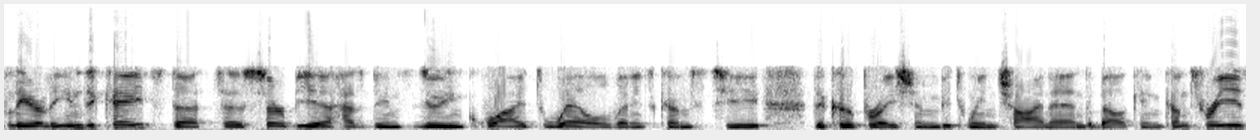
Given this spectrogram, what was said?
clearly indicates that uh, Serbia has been doing quite well when it comes to the cooperation between China and the Balkan countries.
